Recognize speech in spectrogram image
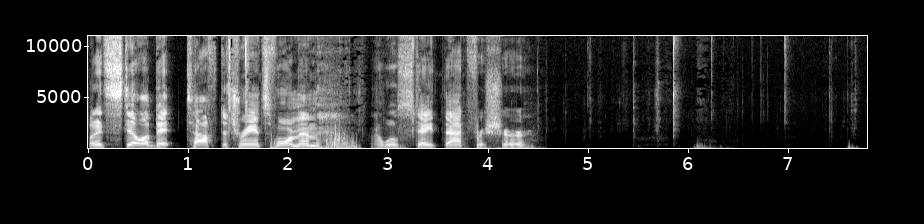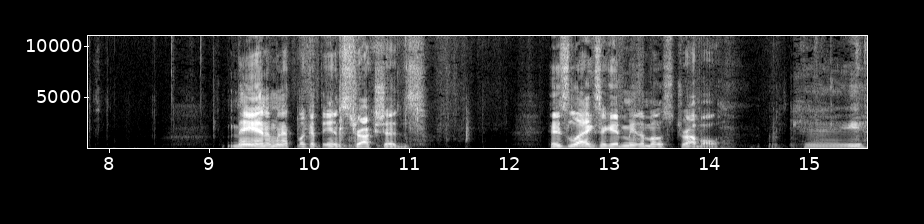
but it's still a bit tough to transform him. I will state that for sure. Man, I'm going to have to look at the instructions. His legs are giving me the most trouble. Okay.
